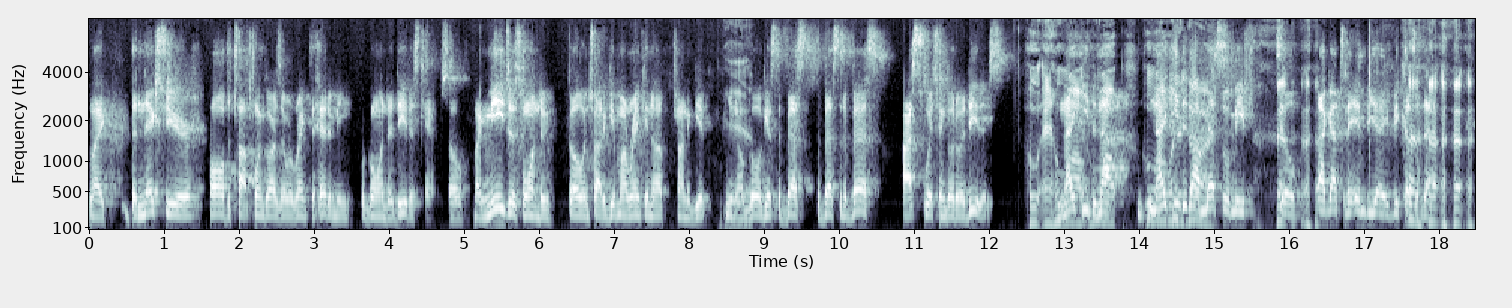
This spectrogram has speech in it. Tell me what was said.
like the next year, all the top point guards that were ranked ahead of me were going to Adidas camp. So like me, just wanted to go and try to get my ranking up, trying to get you yeah. know go against the best, the best of the best. I switch and go to Adidas. Who, and who Nike did not Nike did not mess with me till I got to the NBA because of that.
